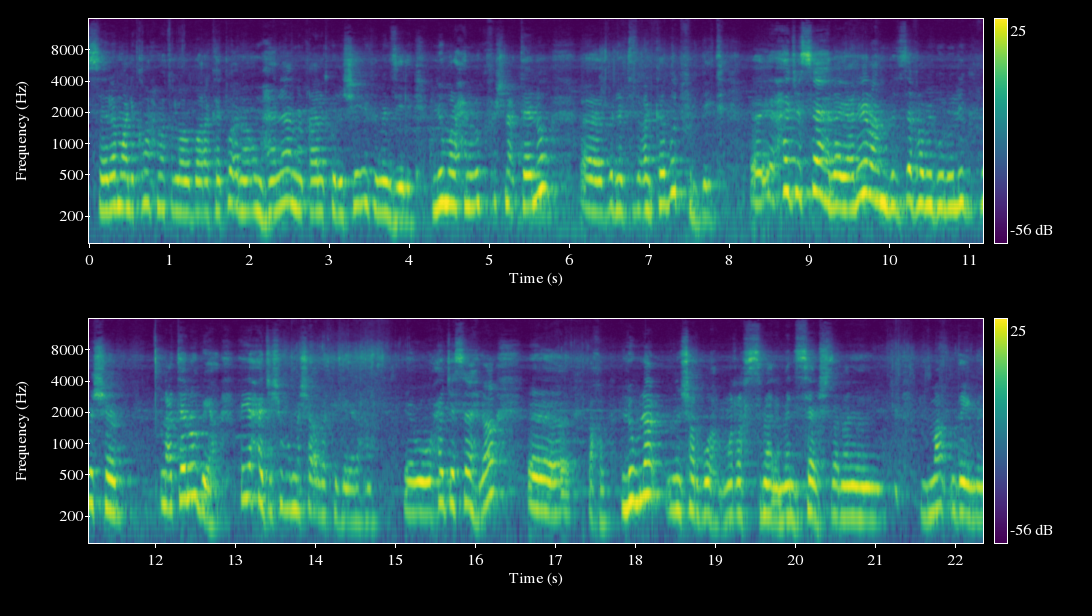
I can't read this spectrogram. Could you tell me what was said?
السلام عليكم ورحمة الله وبركاته. أنا أم هنا من قناة كل شيء في منزلي اليوم راح نوريك كيفاش نعتنوا آه، بنبتة العنكبوت في البيت. آه، حاجة سهلة يعني راهم بزاف راهم يقولوا لي كيفاش نعتنوا بها. هي حاجة شوفوا ما شاء الله كي دايرة ها. وحاجة سهلة آه، أخو الأولى نشربوها. مرة في السمانة ما نساوش زعما الماء دايما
